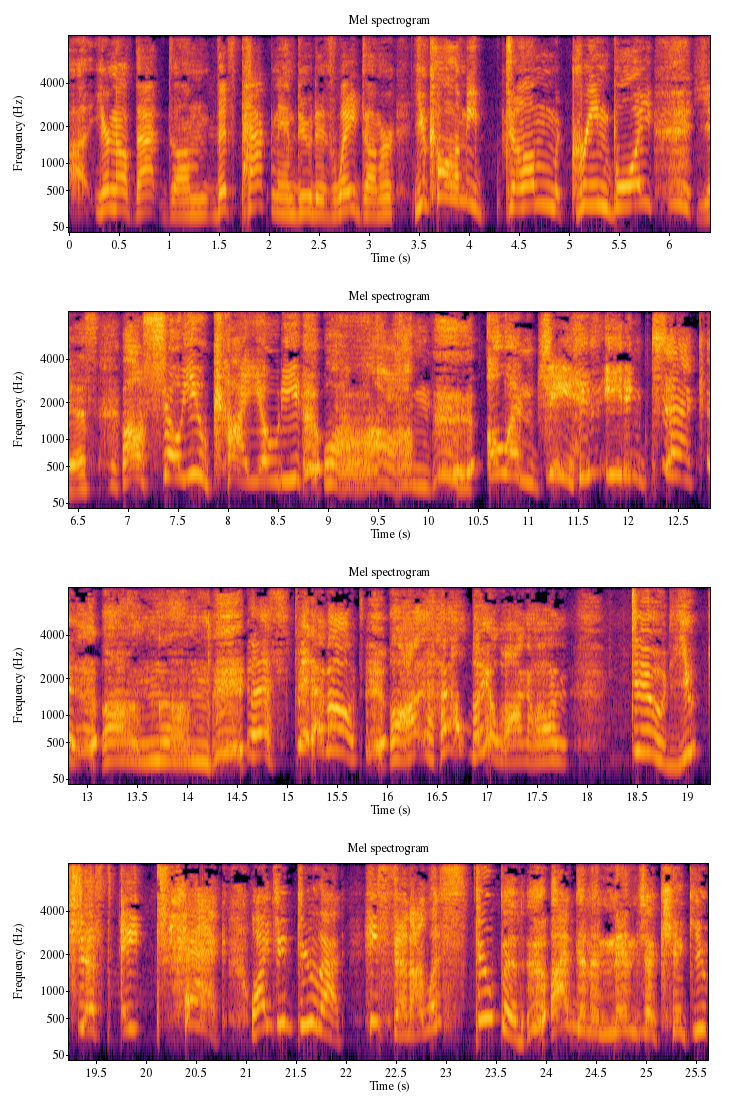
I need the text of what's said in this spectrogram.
uh, you're not that dumb. This Pac-Man dude is way dumber. You calling me dumb, green boy? Yes. I'll show you, Coyote. Um, OMG, he's eating tech. Um, um, uh, spit him out. Uh, help me. Dude, you just ate tech! Why'd you do that? He said I was stupid! I'm gonna ninja kick you!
